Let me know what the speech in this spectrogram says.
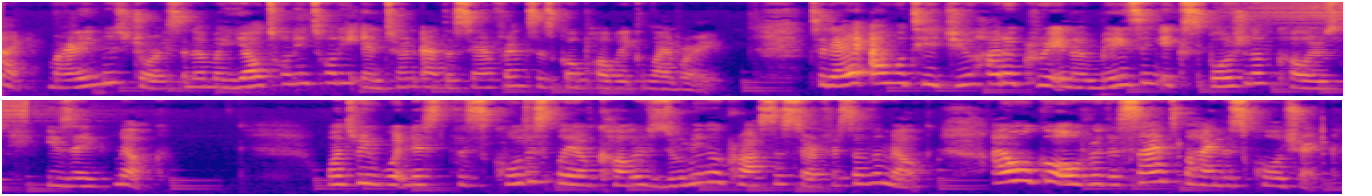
Hi, my name is Joyce and I'm a Yale 2020 intern at the San Francisco Public Library. Today I will teach you how to create an amazing explosion of colors using milk. Once we've witnessed this cool display of colors zooming across the surface of the milk, I will go over the science behind this cool trick.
